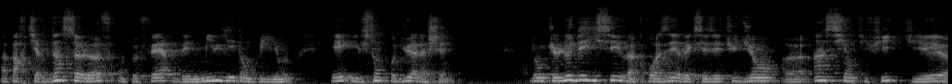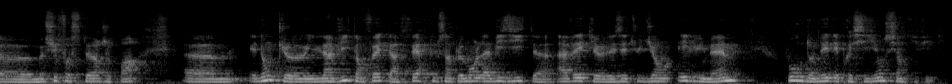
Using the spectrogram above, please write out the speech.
À partir d'un seul œuf, on peut faire des milliers d'embryons et ils sont produits à la chaîne. Donc le DIC va croiser avec ses étudiants euh, un scientifique qui est euh, Monsieur Foster, je crois. Euh, et donc il l'invite en fait à faire tout simplement la visite avec les étudiants et lui-même pour donner des précisions scientifiques.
